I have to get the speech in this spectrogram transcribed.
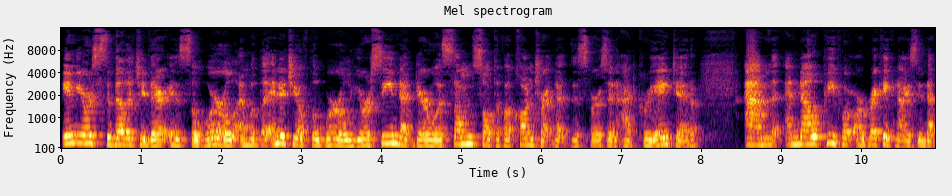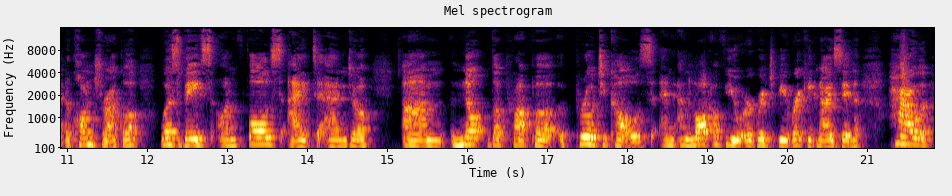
in your stability, there is the world and with the energy of the world, you're seeing that there was some sort of a contract that this person had created um, and now people are recognizing that the contract was based on false act and uh, um, not the proper protocols. And a lot of you are going to be recognizing how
